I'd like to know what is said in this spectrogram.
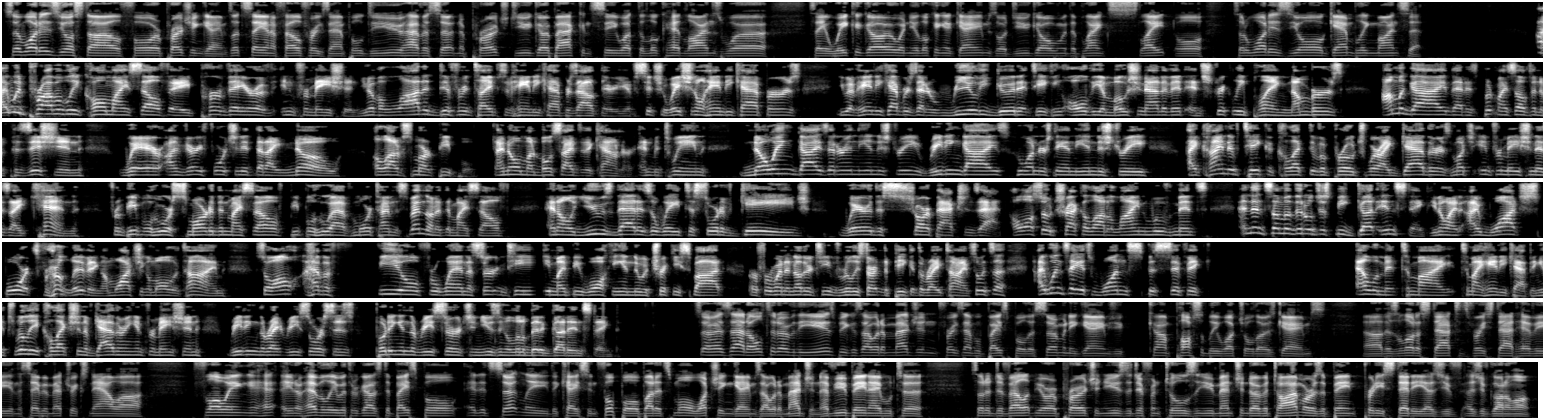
So, what is your style for approaching games? Let's say NFL, for example. Do you have a certain approach? Do you go back and see what the look headlines were, say, a week ago when you're looking at games, or do you go in with a blank slate? Or sort of what is your gambling mindset? I would probably call myself a purveyor of information. You have a lot of different types of handicappers out there. You have situational handicappers, You have handicappers that are really good at taking all the emotion out of it and strictly playing numbers. I'm a guy that has put myself in a position where I'm very fortunate that I know a lot of smart people. I know them on both sides of the counter. And between knowing guys that are in the industry, reading guys who understand the industry, I kind of take a collective approach where I gather as much information as I can from people who are smarter than myself, people who have more time to spend on it than myself, and I'll use that as a way to sort of gauge where the sharp action's at. I'll also track a lot of line movements, and then some of it'll just be gut instinct. You know, I, I watch sports for a living, I'm watching them all the time, so I'll have a feel for when a certain team might be walking into a tricky spot or for when another team's really starting to peak at the right time. So it's a I wouldn't say it's one specific element to my to my handicapping. It's really a collection of gathering information, reading the right resources, putting in the research and using a little bit of gut instinct. So has that altered over the years? Because I would imagine, for example, baseball. There's so many games you can't possibly watch all those games. Uh, there's a lot of stats. It's very stat heavy, and the sabermetrics now are flowing, you know, heavily with regards to baseball, and it's certainly the case in football. But it's more watching games, I would imagine. Have you been able to sort of develop your approach and use the different tools that you mentioned over time, or has it been pretty steady as you've as you've gone along?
